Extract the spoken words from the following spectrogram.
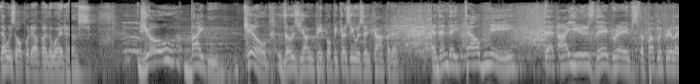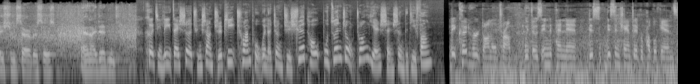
That was all put out by the White House. Joe Biden killed those young people because he was incompetent. And then they tell me that I used their graves for public relations services, and I didn't. 贺锦丽在社群上直批川普为了政治噱头，不尊重庄严神圣的地方。 It could hurt Donald Trump with those independent, dis- disenchanted Republicans.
